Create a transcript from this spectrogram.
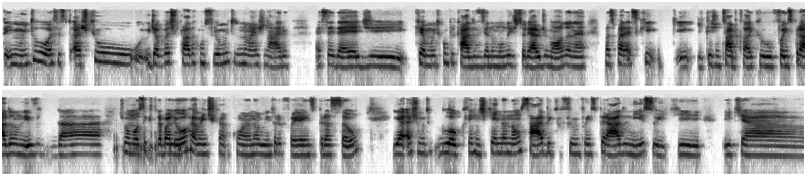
tem muito. Acho que o, o Diabo Veste Prada construiu muito no imaginário essa ideia de que é muito complicado viver no mundo editorial de moda, né? Mas parece que, que, que a gente sabe, claro, que foi inspirado no livro da, de uma moça que trabalhou realmente com a Anna Wintour, foi a inspiração. E acho muito louco que tem gente que ainda não sabe que o filme foi inspirado nisso e que, e que a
